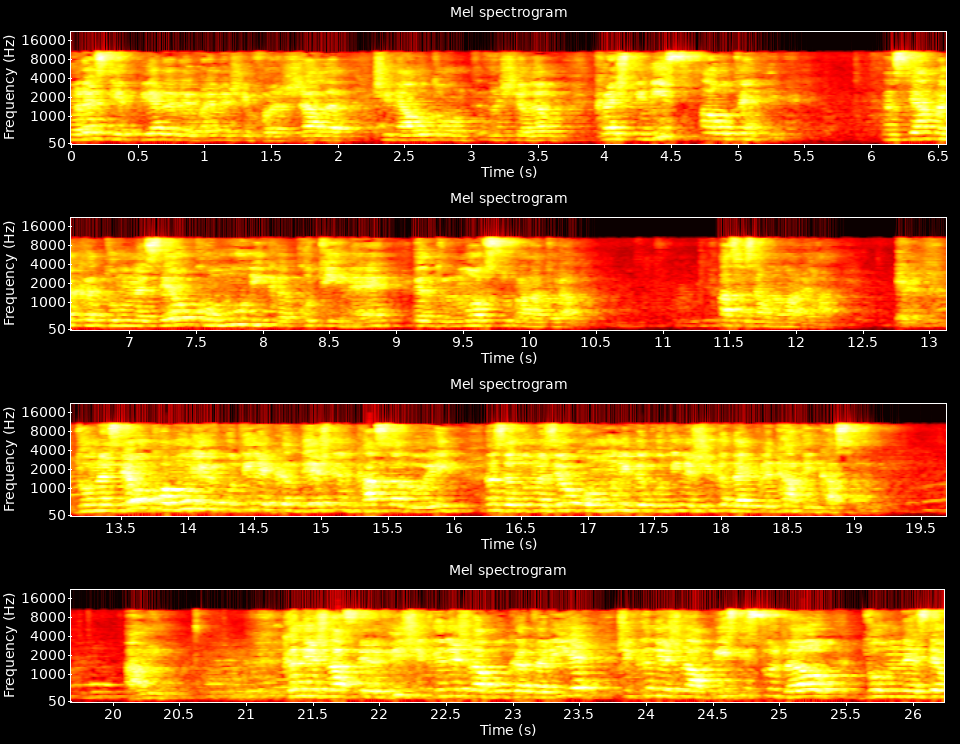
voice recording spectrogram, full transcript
În rest e pierdere de vreme și vrăjeală și ne auto-înșelăm. Creștinism autentic înseamnă că Dumnezeu comunică cu tine într-un mod supranatural. Asta înseamnă mare har. Dumnezeu comunică cu tine când ești în casa Lui, însă Dumnezeu comunică cu tine și când ai plecat din casa Lui. Amin. Că când ești la serviciu și când ești la bucătărie și când ești la business-ul tău, Dumnezeu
